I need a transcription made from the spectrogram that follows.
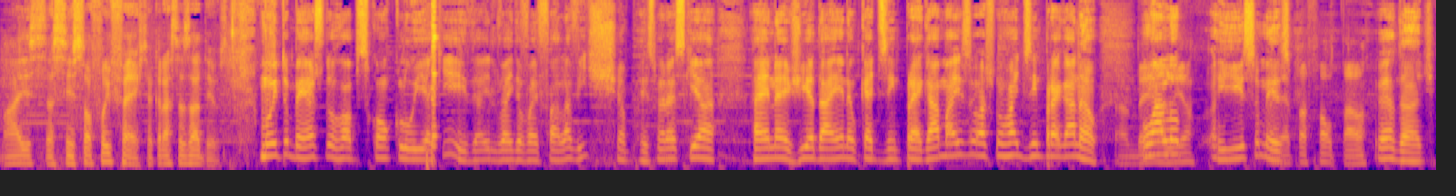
mas assim, só foi festa, graças a Deus. Muito bem, antes do Robson concluir aqui, ele ainda vai falar, vixe, rapaz, parece que a, a energia da Enel quer desempregar, mas eu acho que não vai desempregar, não. Também um alô. ali, ó. Isso É mesmo. pra faltar, ó. Verdade.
